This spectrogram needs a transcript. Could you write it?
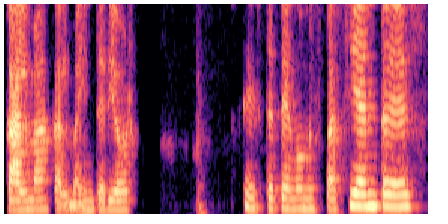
calma, calma interior. Este, tengo mis pacientes,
